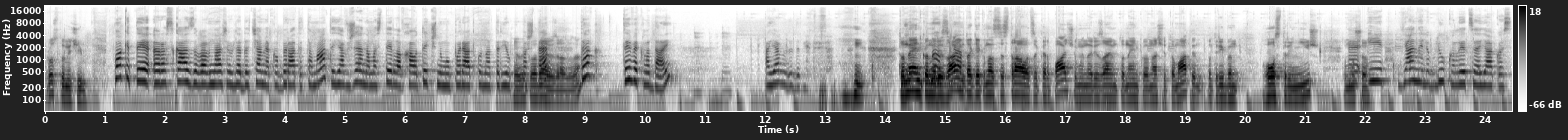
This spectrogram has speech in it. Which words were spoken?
Просто нічим. Поки ти розказував нашим глядачам, як обирати томати, я вже намастила в хаотичному порядку на тарілку Я паштет. викладаю зразу, так? Так, ти викладай, а я буду дивитися. Тоненько Ну, нарізаємо, да. так як у нас це страва, це карпаччо, ми нарізаємо тоненько наші томати. Потрібен гострий ніж, тому Е, що. І я не люблю, коли це якось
